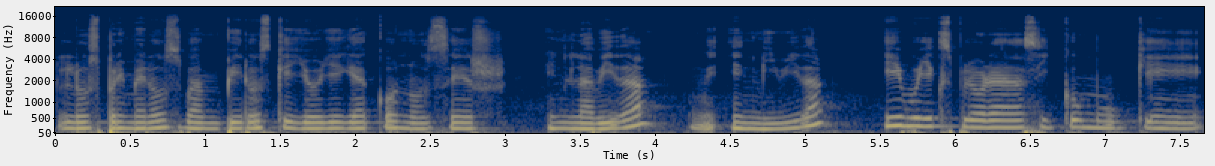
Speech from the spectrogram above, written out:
los primeros vampiros que yo llegué a conocer en la vida, en mi vida. Y voy a explorar así como que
